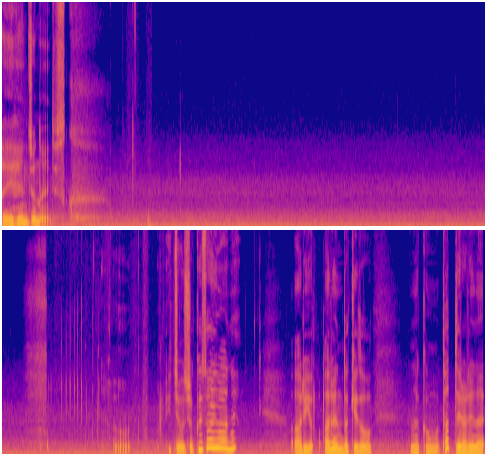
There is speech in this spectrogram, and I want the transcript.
大変じゃないですか。一応食材はねあるよ。あるんだけどなんかもう立ってられない。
